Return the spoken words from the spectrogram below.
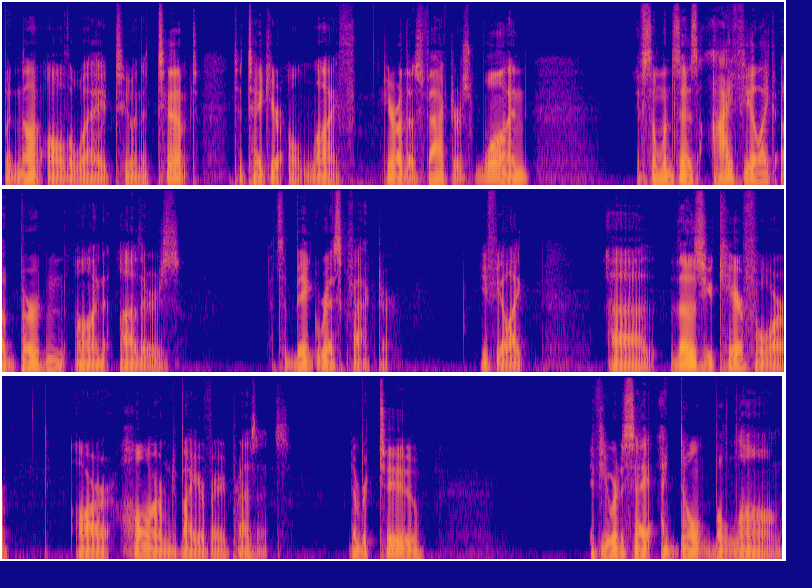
but not all the way to an attempt to take your own life. Here are those factors. One, if someone says, I feel like a burden on others, that's a big risk factor. You feel like uh, those you care for are harmed by your very presence. Number two, if you were to say, I don't belong,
